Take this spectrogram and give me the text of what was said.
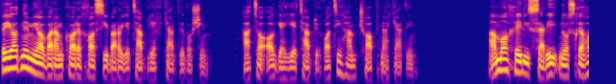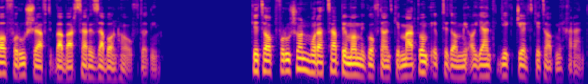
به یاد نمیآورم کار خاصی برای تبلیغ کرده باشیم. حتی آگهی تبلیغاتی هم چاپ نکردیم. اما خیلی سریع نسخه ها فروش رفت و بر سر زبان ها افتادیم. کتاب فروشان مرتب به ما می گفتند که مردم ابتدا می آیند یک جلد کتاب می خرند.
